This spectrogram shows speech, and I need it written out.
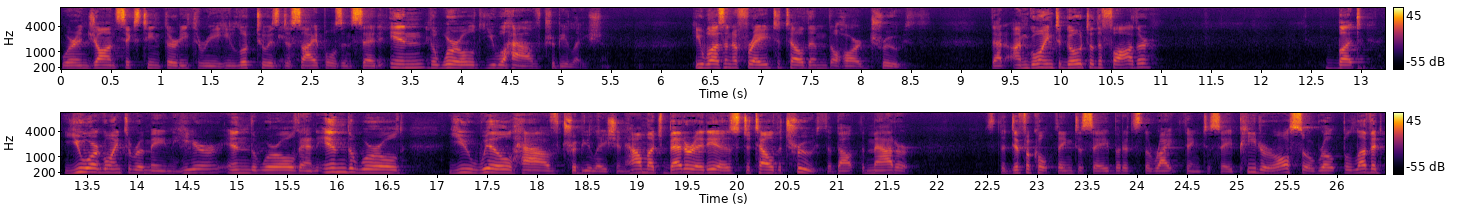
where in John 16:33 he looked to his disciples and said, "In the world you will have tribulation." He wasn't afraid to tell them the hard truth that I'm going to go to the Father, but you are going to remain here in the world and in the world you will have tribulation. How much better it is to tell the truth about the matter it's the difficult thing to say, but it's the right thing to say. Peter also wrote, Beloved,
